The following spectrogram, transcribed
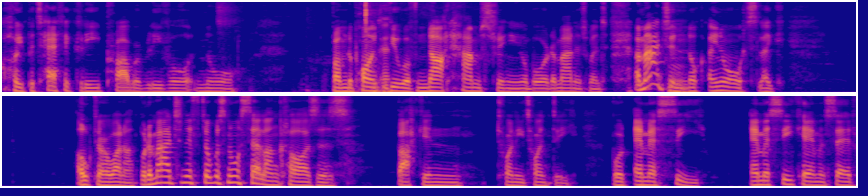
hypothetically probably vote no from the point Okay. of view of not hamstringing a board of management. Imagine, Mm. look, I know it's like out there or whatnot, but imagine if there was no sell on clauses back in 2020, but MSC. MSC came and said,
